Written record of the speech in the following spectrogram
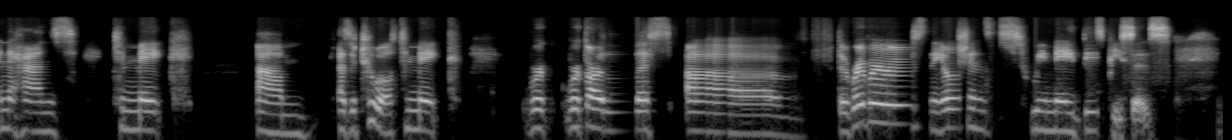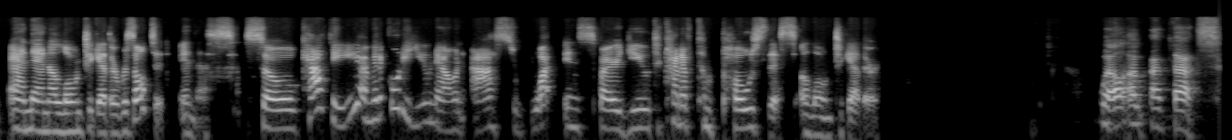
in the hands to make, um, as a tool to make, regardless of the rivers, the oceans, we made these pieces and then Alone Together resulted in this. So Kathy, I'm gonna go to you now and ask what inspired you to kind of compose this Alone Together? Well, I, I, that's,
